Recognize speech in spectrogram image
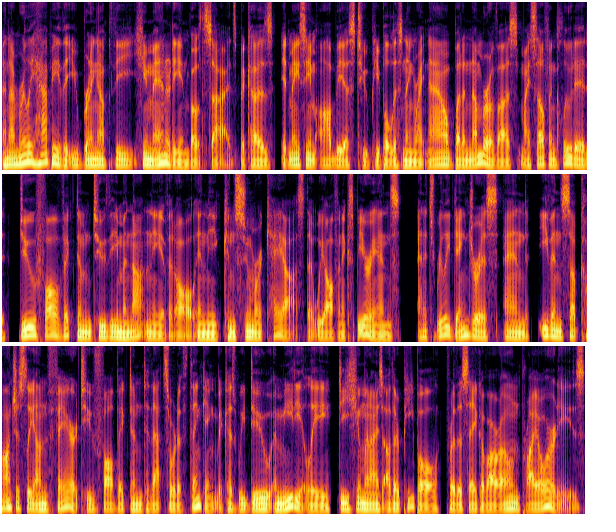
And I'm really happy that you bring up the humanity in both sides because it may seem obvious to people listening right now, but a number of us, myself included, do fall victim to the monotony of it all in the consumer chaos that we often experience. And it's really dangerous and even subconsciously unfair to fall victim to that sort of thinking because we do immediately dehumanize other people for the sake of our own priorities.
